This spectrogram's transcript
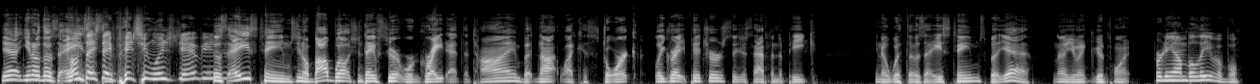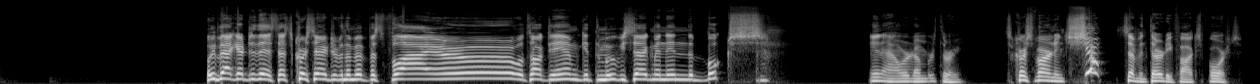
Yeah, you know those Don't A's they say pitching wins championships? those A's teams, you know, Bob Welch and Dave Stewart were great at the time, but not like historically great pitchers. They just happened to peak, you know, with those ace teams. But yeah, no, you make a good point. Pretty unbelievable. We'll be back after this. That's Chris Harrington from the Memphis Flyer. We'll talk to him, get the movie segment in the books. in hour number three. It's Chris Vernon Show, 730 Fox Sports.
